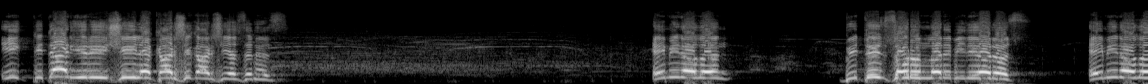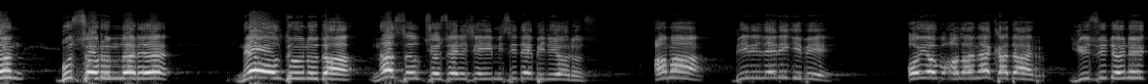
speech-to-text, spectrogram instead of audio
iktidar yürüyüşüyle karşı karşıyasınız. Emin olun bütün sorunları biliyoruz. Emin olun bu sorunları ne olduğunu da nasıl çözüleceğimizi de biliyoruz. Ama birileri gibi oyu alana kadar yüzü dönük,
